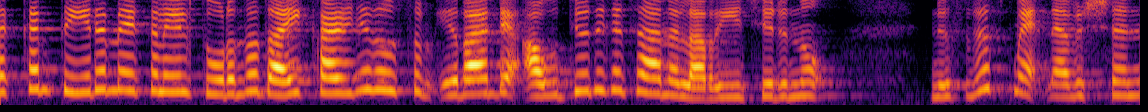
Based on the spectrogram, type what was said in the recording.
തെക്കൻ തീരമേഖലയിൽ തുറന്നതായി കഴിഞ്ഞ ദിവസം ഇറാന്റെ ഔദ്യോഗിക ചാനൽ അറിയിച്ചിരുന്നു. ന്യൂസ് ഡെസ്ക് മെഗ്നവിഷൻ.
